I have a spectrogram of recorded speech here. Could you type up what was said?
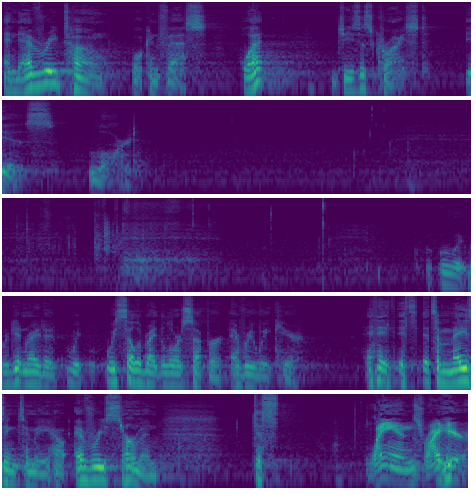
and every tongue will confess what? Jesus Christ is Lord. We're getting ready to, we, we celebrate the Lord's Supper every week here. And it, it's, it's amazing to me how every sermon just lands right here.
